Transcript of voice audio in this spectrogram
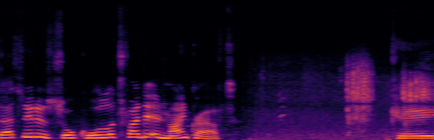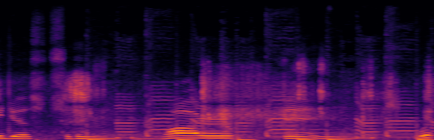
that state is so cool. Let's find it in Minecraft. Okay, just sitting in the water and wait,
